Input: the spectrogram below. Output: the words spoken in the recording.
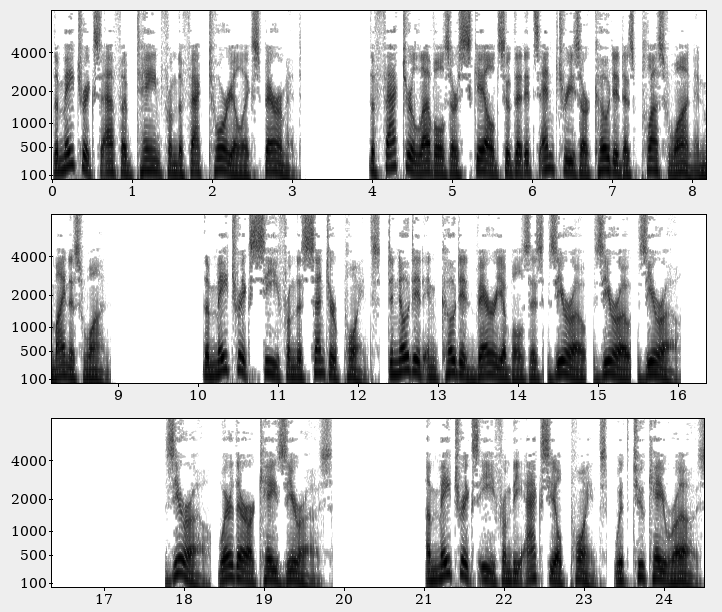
The matrix F obtained from the factorial experiment. The factor levels are scaled so that its entries are coded as plus 1 and minus 1. The matrix C from the center points, denoted in coded variables as 0, 0, 0, 0, where there are k zeros. A matrix E from the axial points, with two k rows.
